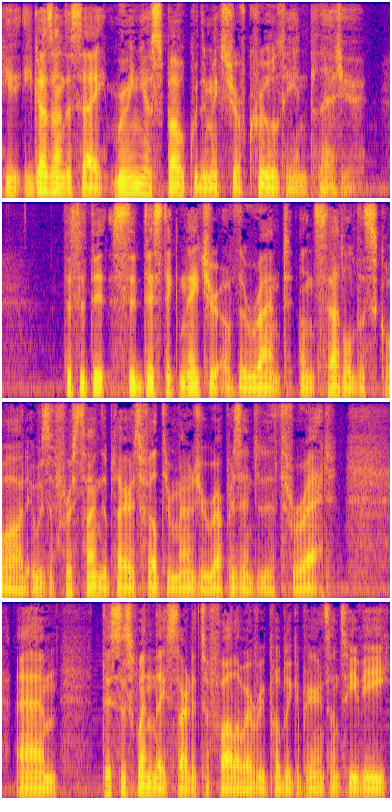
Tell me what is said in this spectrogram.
he, he goes on to say Mourinho spoke with a mixture of cruelty and pleasure. The sadistic nature of the rant unsettled the squad. It was the first time the players felt their manager represented a threat. Um, this is when they started to follow every public appearance on TV,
